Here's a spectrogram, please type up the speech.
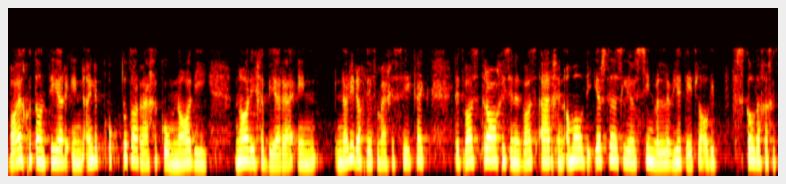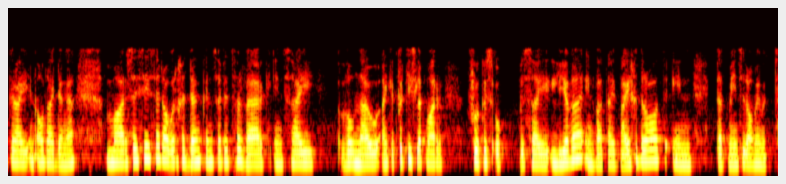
baie goed hanteer en eintlik ook tot haar reg gekom na die na die gebeure. En nou die dag weer vir my gesê kyk dit was tragies en dit was erg en almal die eerste as hulle jou sien wil hulle weet het hulle al die skuldige gekry en al daai dinge. Maar sy sê sy daaroor gedink en sy het dit verwerk en sy wil nou eintlik verkieslik maar fokus op sy lewe en wat hy bygedra het en dat mense daarmee moet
